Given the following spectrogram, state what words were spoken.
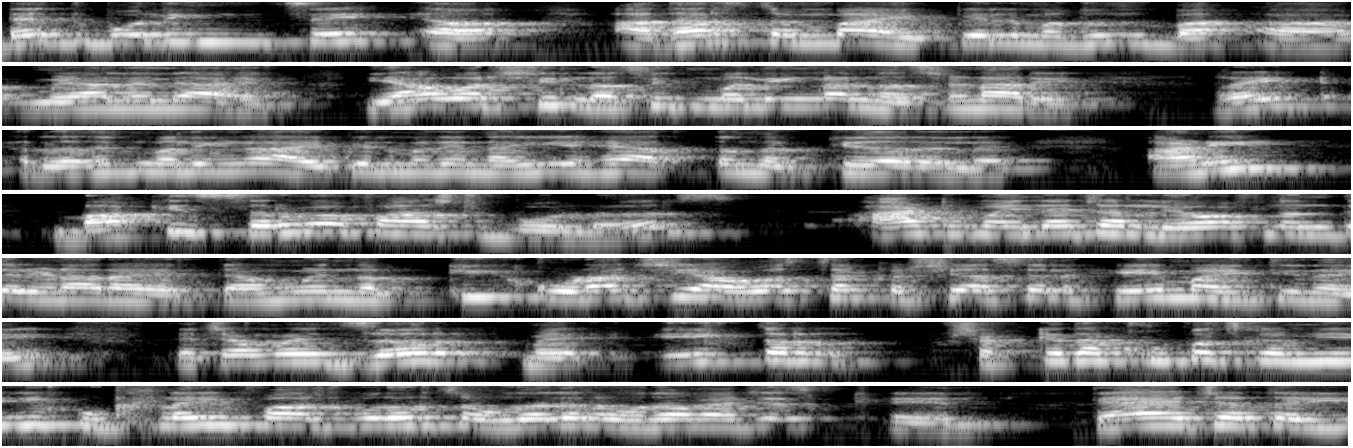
डेथ बॉलिंगचे आधारस्तंभ आयपीएल मधून मिळालेले आहेत. यावर्षी लसित मलिंगा नसणारे राईट लसित मलिंगा आयपीएलमध्ये नाहीये हे आता नक्की झालेलं आहे. आणि बाकी सर्व फास्ट बॉलर्स आठ महिन्याच्या ले ऑफ नंतर येणार आहेत. त्यामुळे नक्की कोणाची अवस्था कशी असेल हे माहिती नाही. त्याच्यामुळे जर एक तर शक्यता खूपच कमी आहे की कुठलाही फास्ट बॉलर चौदा ते चौदा मॅचेस खेळेल. त्या ह्याच्यातही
